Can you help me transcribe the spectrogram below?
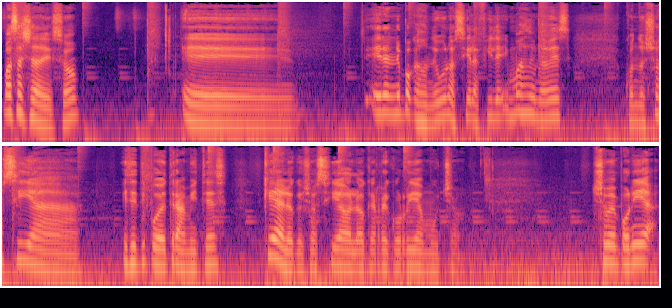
más allá de eso, eh, eran épocas donde uno hacía la fila y más de una vez cuando yo hacía este tipo de trámites, ¿qué era lo que yo hacía o lo que recurría mucho? Yo me ponía,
